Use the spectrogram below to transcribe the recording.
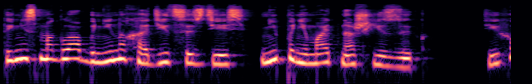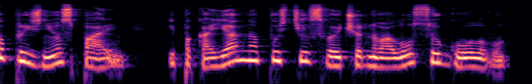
ты не смогла бы ни находиться здесь, ни понимать наш язык», – тихо произнес парень и покаянно опустил свою черноволосую голову,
